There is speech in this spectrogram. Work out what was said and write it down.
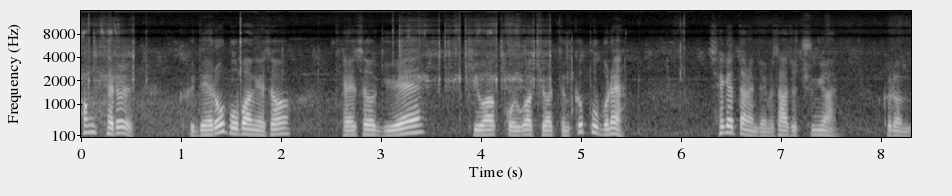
형태를 그대로 모방해서 개석 위에 기와골과 기와 등 끝부분에 새겼다는 점에서 아주 중요한 그런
